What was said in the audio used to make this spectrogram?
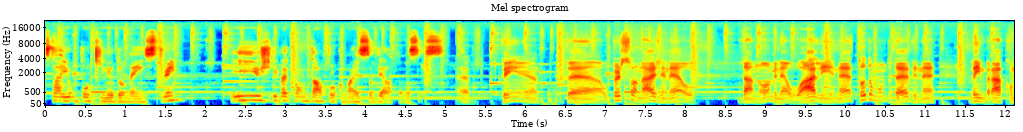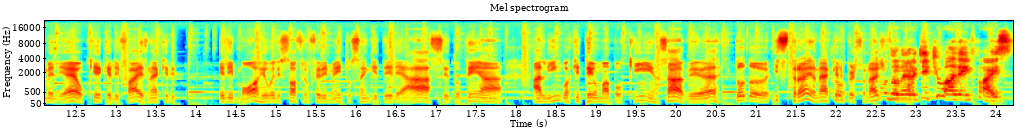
sair um pouquinho do mainstream. E o Giri vai contar um pouco mais sobre ela para vocês. É, tem é, o personagem, né? O, dá nome, né? O Alien, né? Todo mundo deve, né? Lembrar como ele é, o que que ele faz, né? Que ele ele morre ou ele sofre um ferimento, o sangue dele é ácido, tem a, a língua que tem uma boquinha, sabe? É todo estranho, né? Aquele personagem. Todo o que, que o Alien faz?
